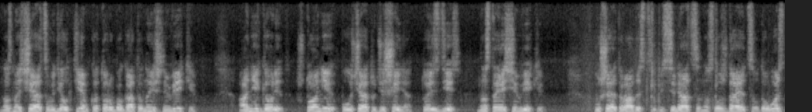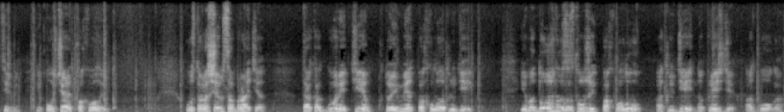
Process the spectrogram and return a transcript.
назначается в удел тем, которые богаты в нынешнем веке, они говорят, что они получают утешение, то есть здесь, в настоящем веке. Вкушают радости, веселятся, наслаждаются удовольствиями и получают похвалы. Устрашимся, братья, так как горе тем, кто имеет похвалу от людей. Ибо должно заслужить похвалу от людей, но прежде от Бога.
